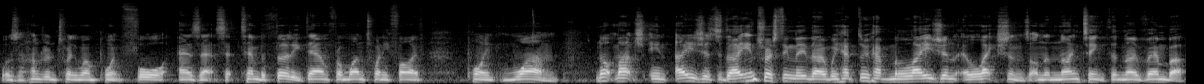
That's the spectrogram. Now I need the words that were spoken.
was 121.4 as at September 30, down from 125.1. Not much in Asia today. Interestingly, though, we had, do have Malaysian elections on the 19th of November.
